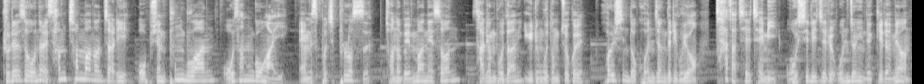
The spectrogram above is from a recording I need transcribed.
그래서 오늘 3천만 원짜리 옵션 풍부한 530i M 스포츠 플러스 저는 웬만해선 4륜보단 2륜 구동 쪽을 훨씬 더 권장드리고요. 차 자체의 재미 5 시리즈를 온전히 느끼려면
